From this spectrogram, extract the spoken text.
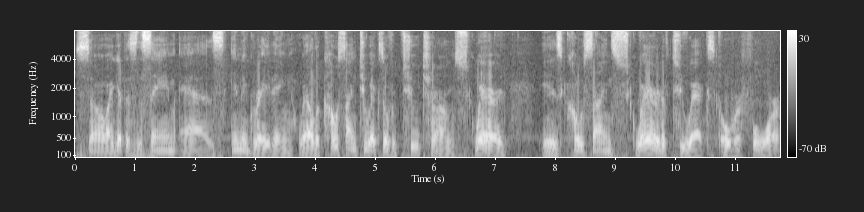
So I get this is the same as integrating, well, the cosine 2x over 2 term squared is cosine squared of 2x over 4.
